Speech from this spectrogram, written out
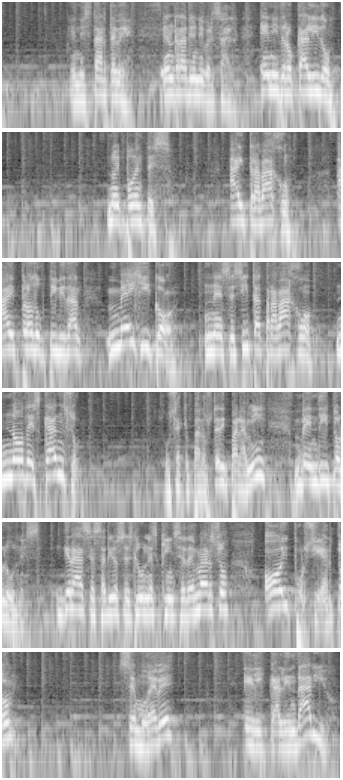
en Star TV, en Radio Universal, en Hidrocálido. No hay puentes, hay trabajo, hay productividad. México necesita trabajo, no descanso. O sea que para usted y para mí, bendito lunes. Gracias a Dios es lunes 15 de marzo. Hoy, por cierto, se mueve el calendario.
